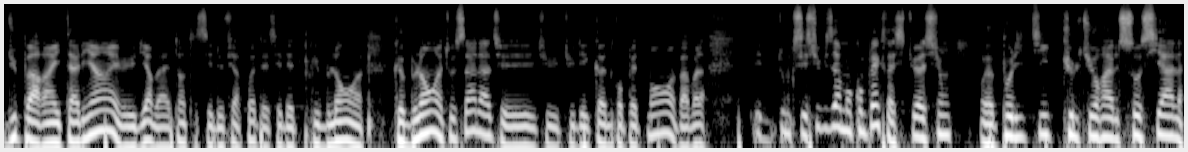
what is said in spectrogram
du parrain italien et lui dire bah attends t'essaies de faire quoi? T'essaies d'être plus blanc euh, que blanc et tout ça là, tu, tu, déconnes complètement. Enfin voilà. Et donc c'est suffisamment complexe la situation euh, politique, culturelle, sociale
